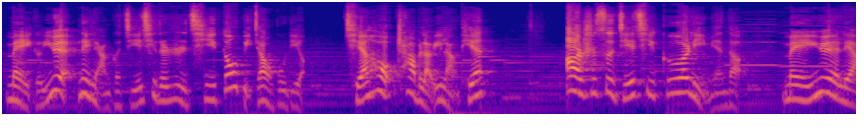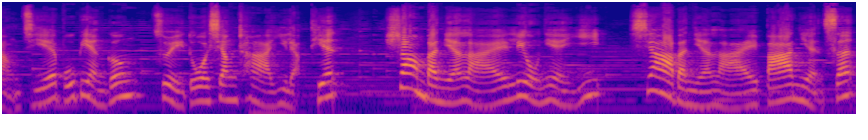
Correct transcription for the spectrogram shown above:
每个月那两个节气的日期都比较固定，前后差不了一两天。二十四节气歌里面的“每月两节不变更，最多相差一两天”，上半年来六念一，下半年来八念三，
